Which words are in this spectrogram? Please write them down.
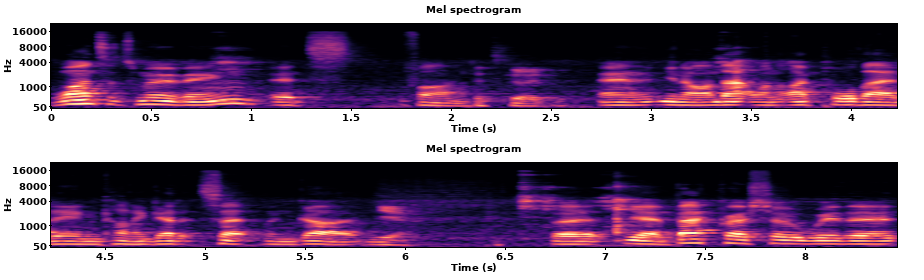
once it's moving it's fine It's good. and you know on that one I pull that in kind of get it set and go Yeah. but yeah back pressure with it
